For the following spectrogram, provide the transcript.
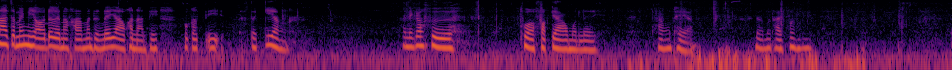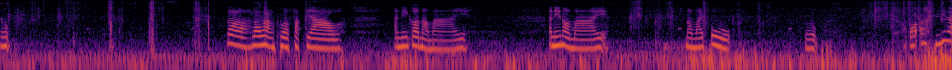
น่าจะไม่มีออเดอร์นะคะ มันถึงได้ยาวขนาดนี้ ปกติจะเกลี้ยง อันนี้ก็คือถั่วฝักยาวหมดเลย ทั้งแถบเดี๋ยวมาถ่ายฝั่งนี้ก็ระหว่างถั่วฝักยาว อันนี้ก็หน่อไม้ อันนี้หน่อไม้ หน่อไม้ปลูกอ๋อเหี้ย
